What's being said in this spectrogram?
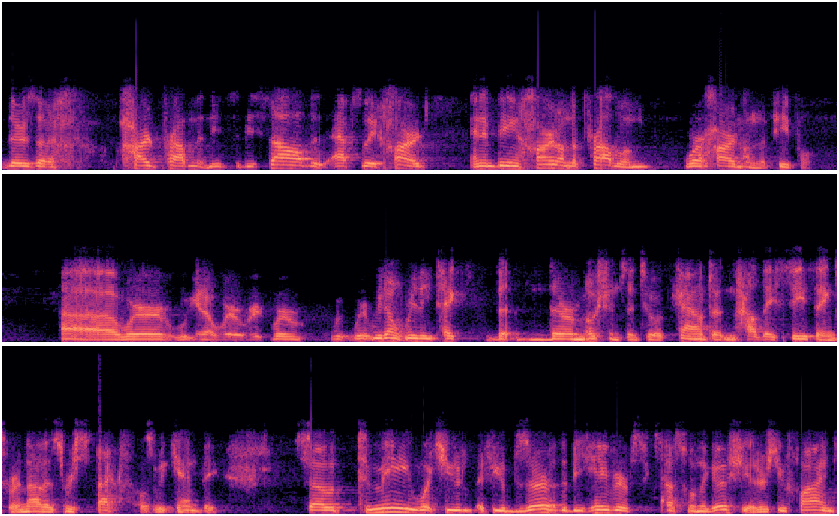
there's a hard problem that needs to be solved. It's absolutely hard, and in being hard on the problem, we're hard on the people. Uh, we're you know we're we're, we're we don't really take the, their emotions into account and how they see things. We're not as respectful as we can be. So to me, what you, if you observe the behavior of successful negotiators, you find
